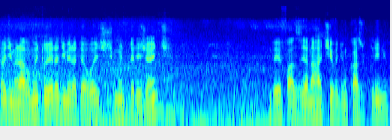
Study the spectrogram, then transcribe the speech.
Eu admirava muito ele, admiro até hoje, muito inteligente veio fazer a narrativa de um caso clínico.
